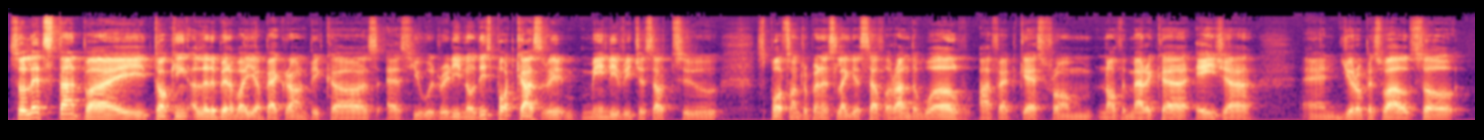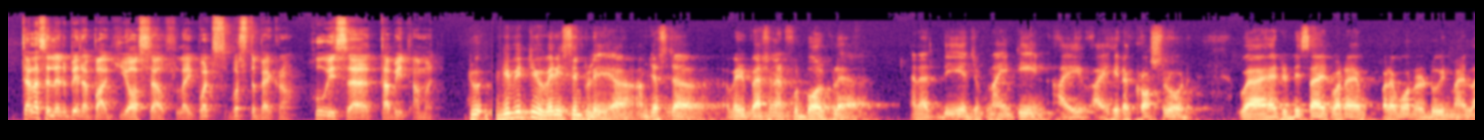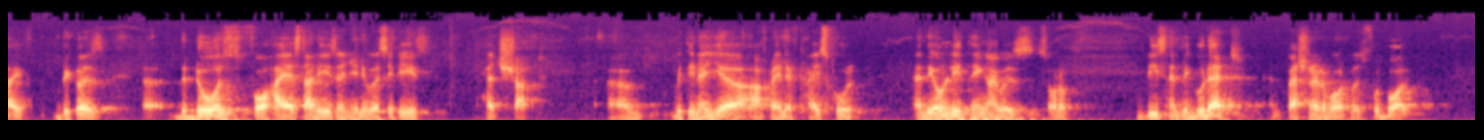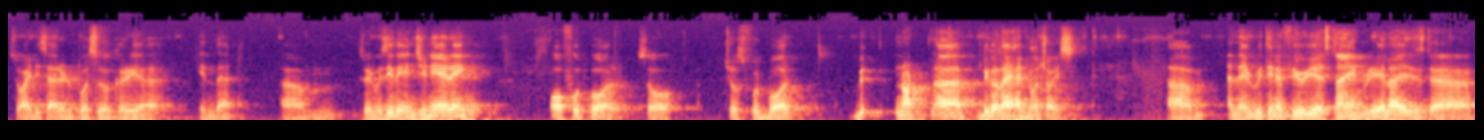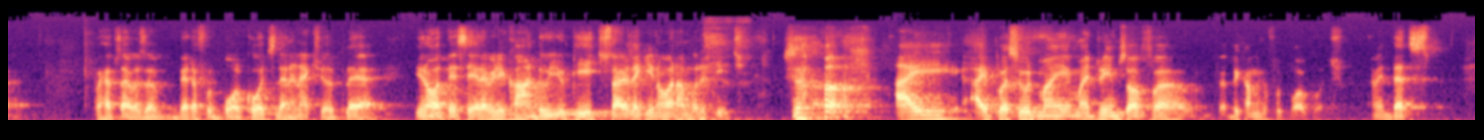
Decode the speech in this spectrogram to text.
So let's start by talking a little bit about your background because, as you would already know, this podcast re- mainly reaches out to sports entrepreneurs like yourself around the world. I've had guests from North America, Asia, and Europe as well. So tell us a little bit about yourself. Like, what's what's the background? Who is uh, Thabit Ahmad? To give it to you very simply, uh, I'm just a, a, very passionate football player, and at the age of 19, I, I hit a crossroad where I had to decide what I what I wanted to do in my life because uh, the doors for higher studies and universities had shut uh, within a year after I left high school. And the only thing I was sort of decently good at and passionate about was football. So I decided to pursue a career in that. Um, so it was either engineering or football. So I chose football, not uh, because I had no choice. Um, and then within a few years' time, realized uh, perhaps I was a better football coach than an actual player. You know what they say? When you can't do, you teach. So I was like, you know what, I'm going to teach. So I I pursued my my dreams of uh, becoming a football coach. I mean, that's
